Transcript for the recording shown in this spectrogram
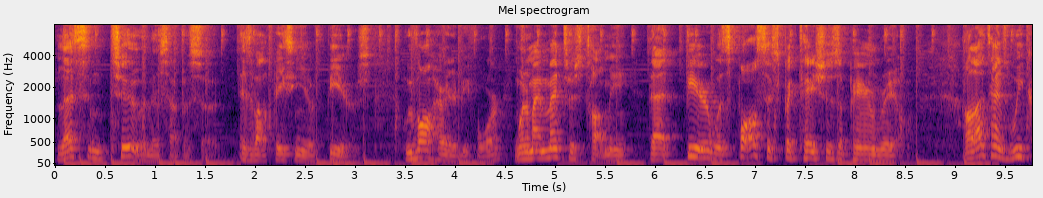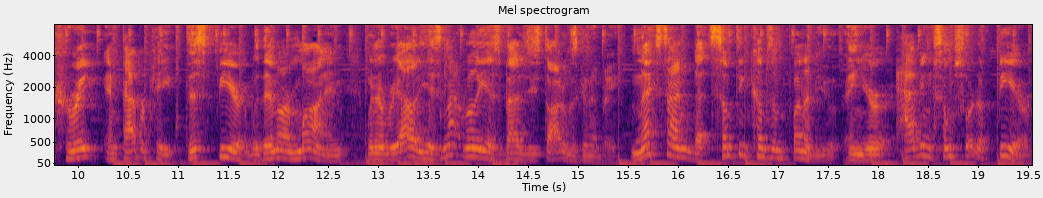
Lesson two in this episode is about facing your fears. We've all heard it before. One of my mentors taught me that fear was false expectations appearing real. A lot of times we create and fabricate this fear within our mind when in reality it's not really as bad as you thought it was gonna be. Next time that something comes in front of you and you're having some sort of fear,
